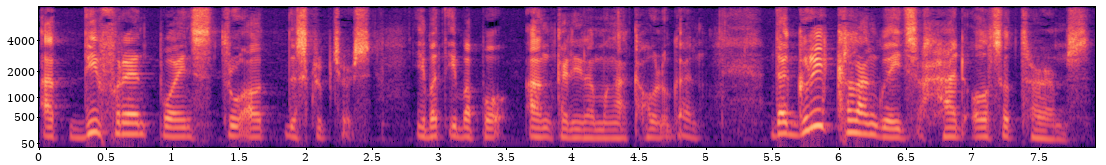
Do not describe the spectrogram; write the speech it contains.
at different points throughout the scriptures. Iba't iba po ang kanilang mga kahulugan. The Greek language had also terms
